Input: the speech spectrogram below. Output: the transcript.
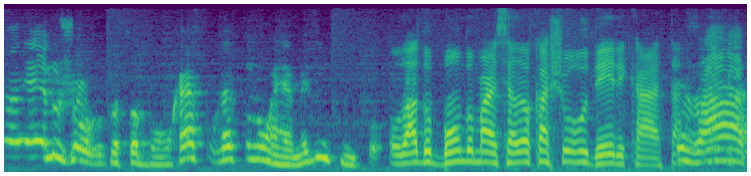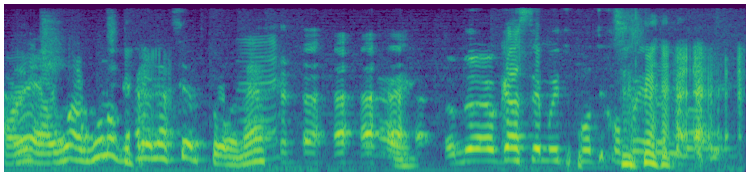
é no jogo que eu sou bom, o resto, o resto não é, mas enfim. O lado bom do Marcelo é o cachorro dele, cara. Tá Exato, é, em algum lugar ele acertou, né? Eu, eu gastei muito ponto em companheiro animal.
